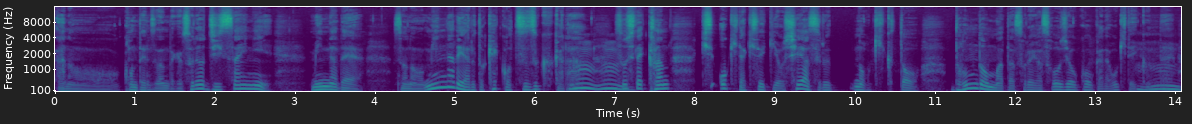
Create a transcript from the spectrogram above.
あのコンテンツなんだけどそれを実際にみんなでそのみんなでやると結構続くから、うんうん。そしてかんき起きた奇跡をシェアするのを聞くとどんどんまたそれが相乗効果で起きていくんで、うん。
